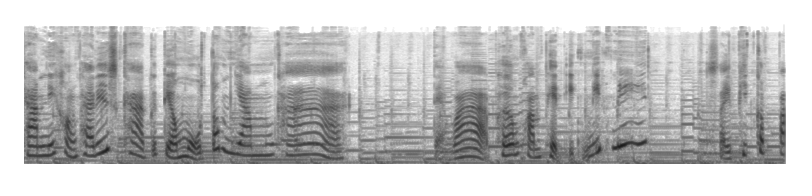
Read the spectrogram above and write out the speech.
ชามนี้ของ Paris ค่ะก๋วยเตี๋ยวหมูต้มยำค่ะ แต่ว่าเพิ่มความเผ็ดอีกนิดนิดใส่พริกเข้าไป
